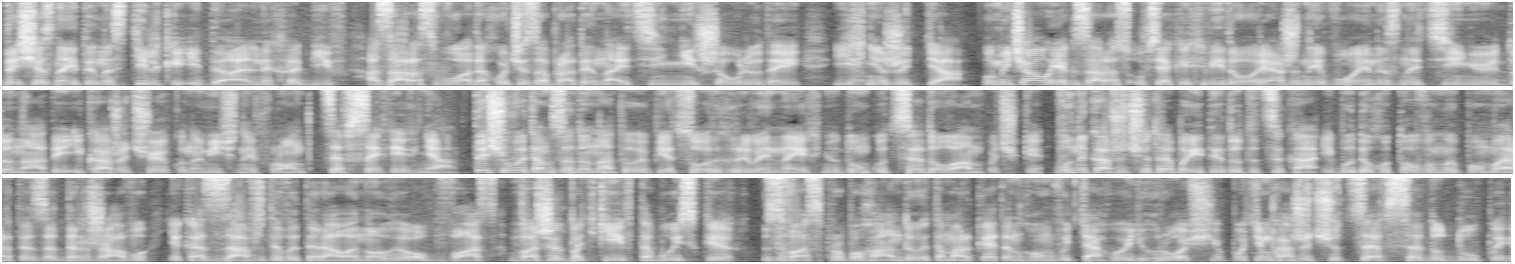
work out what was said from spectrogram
де ще знайти настільки ідеальних рабів. А зараз влада хоче забрати найцінніше у людей їхнє життя. Помічав, як зараз у всяких відео ряжені воїни знецінюють донати і кажуть, що економічний фронт це все фігня. Те, що ви там задонатили 500 гривень на їхню думку, це до лампочки. Вони кажуть, що треба йти до ТЦК і бути готовими померти за державу, яка завжди витирала ноги об вас, ваших батьків та близьких. З вас пропагандою та маркетингом витягують гроші. Потім кажуть, що це все до дупи,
